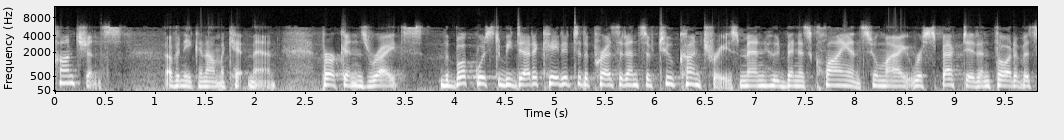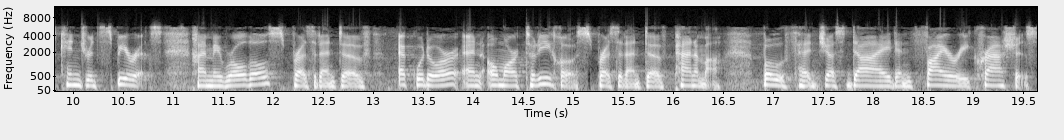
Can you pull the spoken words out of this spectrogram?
Conscience of an economic hitman. Perkins writes, the book was to be dedicated to the presidents of two countries, men who'd been his clients, whom I respected and thought of as kindred spirits. Jaime Roldos, president of Ecuador, and Omar Torrijos, president of Panama. Both had just died in fiery crashes.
